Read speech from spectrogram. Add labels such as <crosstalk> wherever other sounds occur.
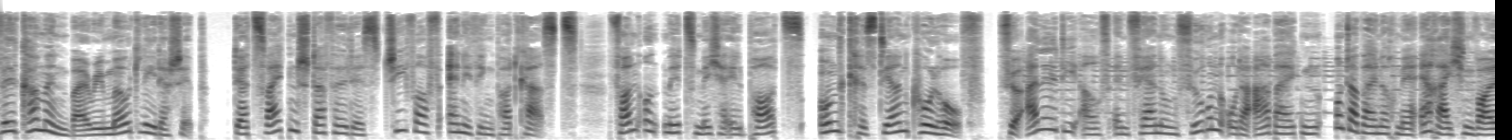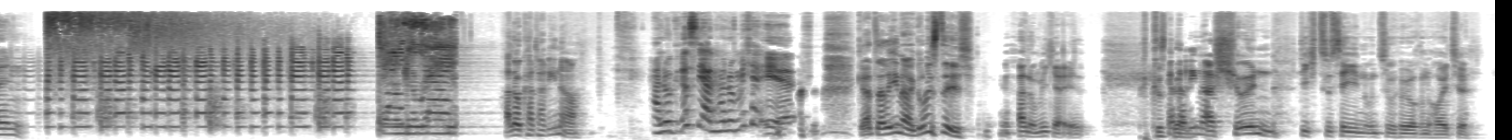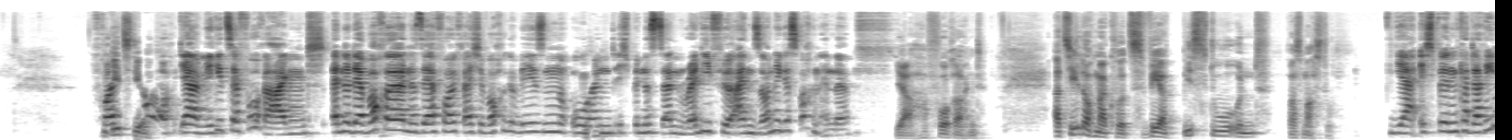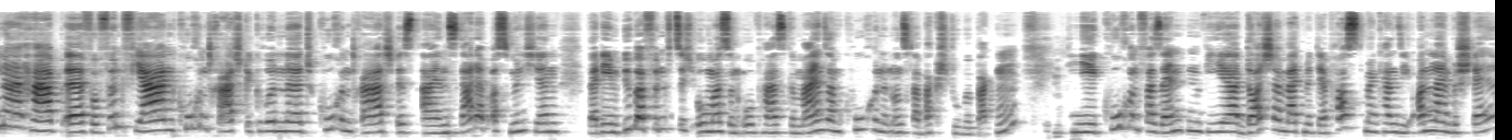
Willkommen bei Remote Leadership, der zweiten Staffel des Chief of Anything Podcasts von und mit Michael Porz und Christian Kohlhoff. Für alle, die auf Entfernung führen oder arbeiten und dabei noch mehr erreichen wollen. Hallo Katharina. Hallo Christian, hallo Michael. <laughs> Katharina, grüß dich. Hallo Michael. Christian. Katharina, schön dich zu sehen und zu hören heute. Wie geht's dir? Auch. Ja, mir geht's hervorragend. Ende der Woche, eine sehr erfolgreiche Woche gewesen und ich bin es dann ready für ein sonniges Wochenende. Ja, hervorragend. Erzähl doch mal kurz, wer bist du und was machst du? Ja, ich bin Katharina, habe äh, vor fünf Jahren Kuchentratsch gegründet. Kuchentratsch ist ein Startup aus München, bei dem über 50 Omas und Opas gemeinsam Kuchen in unserer Backstube backen. Mhm. Die Kuchen versenden wir deutschlandweit mit der Post. Man kann sie online bestellen.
